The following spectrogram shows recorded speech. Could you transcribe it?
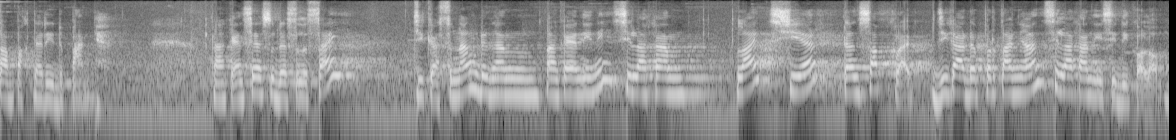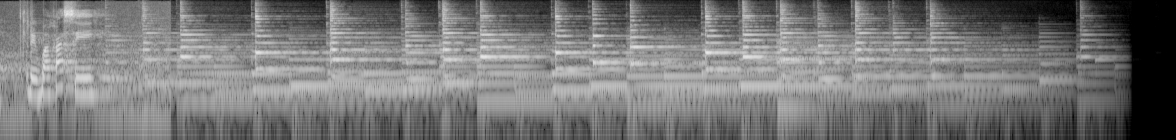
tampak dari depannya. Rangkaian saya sudah selesai. Jika senang dengan rangkaian ini, silakan like, share, dan subscribe. Jika ada pertanyaan, silakan isi di kolom. Terima kasih.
